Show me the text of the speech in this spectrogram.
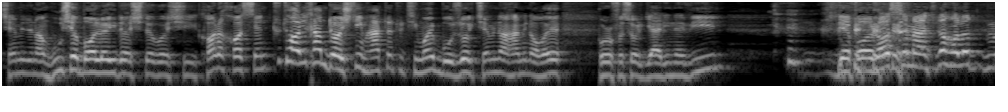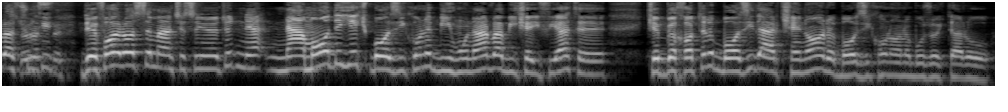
چه می‌دونم هوش بالایی داشته باشی. کار خاصی یعنی تو تاریخ هم داشتیم حتی تو تیمای بزرگ چه می‌دونم همین آقای پروفسور گرینویل. دفاع راست منچستر حالا دور از دفاع راست منچستر یونایتد نماد یک بازیکن بیهنر و بیکیفیته که به خاطر بازی در کنار بازیکنان بزرگتر و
